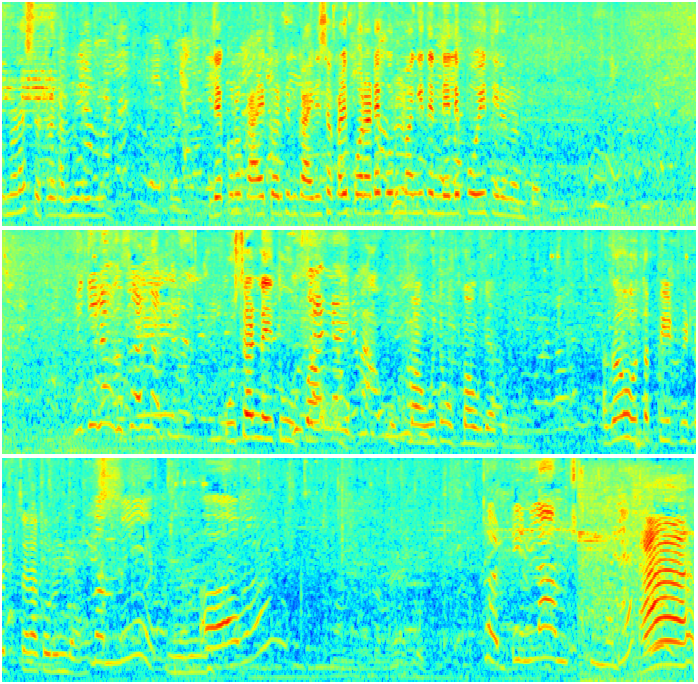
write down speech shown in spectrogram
उन्हाळ्यात स्वेटर घालून नाही गेली लेकरं काय करतील काय नाही. सकाळी पराठे करून मागितले नेले पोहे तिने नंतर. उसळ नाही तू उपमा उपमा उद्या उपमा उद्या करून अगं होतं पीठ मिटलं चला करून द्या. हा.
